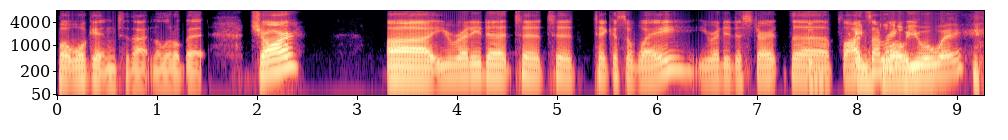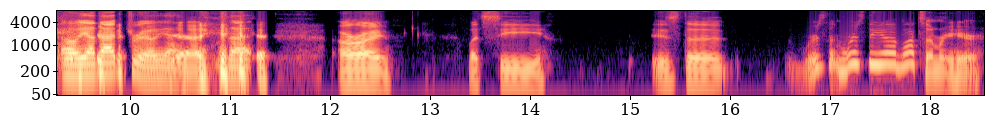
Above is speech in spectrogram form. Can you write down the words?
but we'll get into that in a little bit. Char, uh you ready to to to take us away? You ready to start the I plot summary? blow you away. Oh yeah, that's true. Yeah. yeah. that. All right. Let's see. Is the where's the where's the uh, plot summary here?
